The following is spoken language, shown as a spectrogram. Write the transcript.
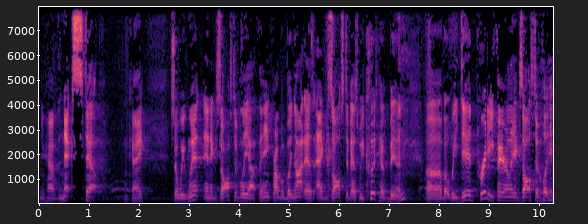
You have the next step. Okay? So we went and exhaustively, I think, probably not as exhaustive as we could have been, uh, but we did pretty fairly exhaustively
